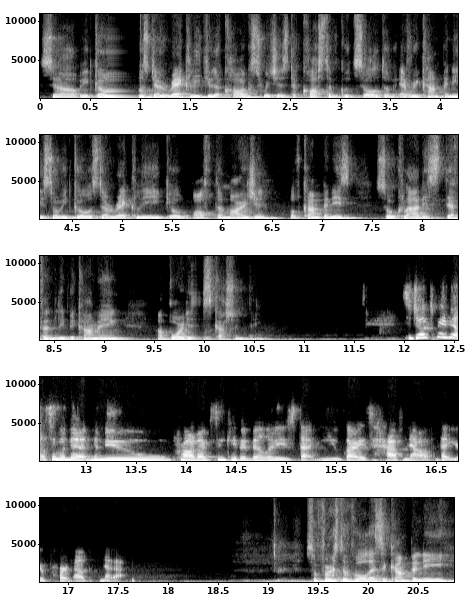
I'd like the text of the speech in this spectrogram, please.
So it goes directly to the COGS, which is the cost of goods sold of every company. So it goes directly go off the margin of companies. So cloud is definitely becoming a board discussion thing. So talk to me about some of the, the new products and capabilities that you guys have now that you're part of NetApp. So first of all, as a company,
